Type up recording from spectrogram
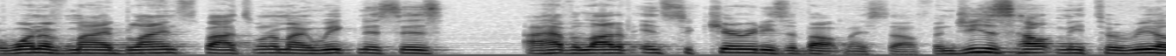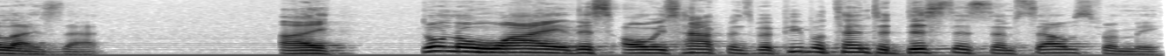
But one of my blind spots, one of my weaknesses, I have a lot of insecurities about myself. And Jesus helped me to realize that. I don't know why this always happens, but people tend to distance themselves from me.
